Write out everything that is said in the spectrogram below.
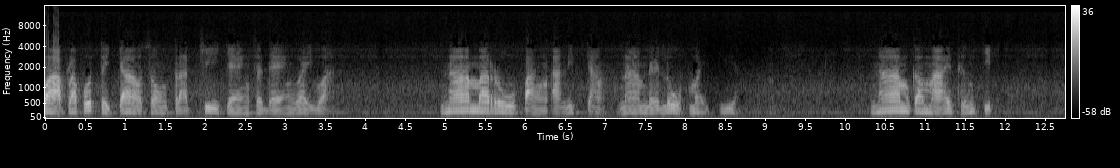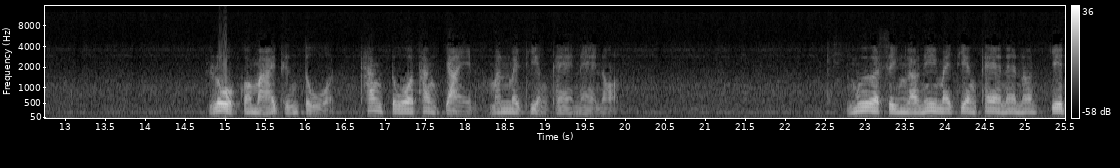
ว่าพระพุทธเจ้าทรงตรัสชี้แจงแสดงไว้ว่า นามมารูปังอนิจจัง นามในโลกไม่เที่ยง นามก็หมายถึงจิต โลกก็หมายถึงตัว ทั้งตัวทั้งใจมันไม่เที่ยงแท้แน่นอน เมื่อสิ่งเหล่านี้ไม่เที่ยงแท้แน่นอน จิต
